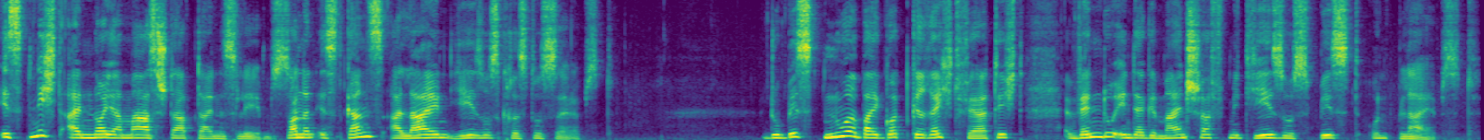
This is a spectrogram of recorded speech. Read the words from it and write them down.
ist nicht ein neuer Maßstab deines Lebens, sondern ist ganz allein Jesus Christus selbst. Du bist nur bei Gott gerechtfertigt, wenn du in der Gemeinschaft mit Jesus bist und bleibst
